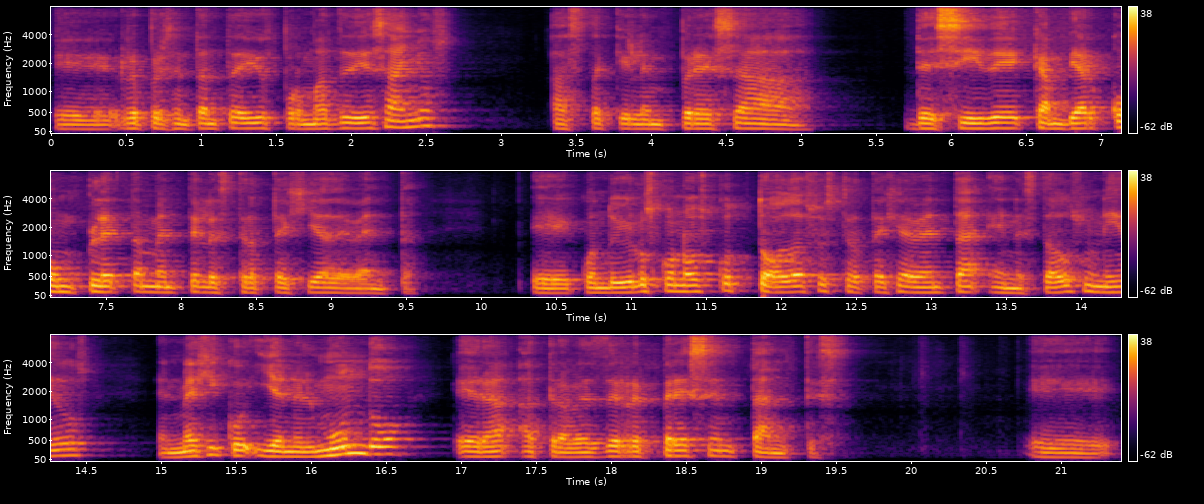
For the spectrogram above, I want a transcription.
representante de ellos por más de 10 años hasta que la empresa decide cambiar completamente la estrategia de venta. cuando yo los conozco, toda su estrategia de venta en Estados Unidos en México y en el mundo era a través de representantes. Eh,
